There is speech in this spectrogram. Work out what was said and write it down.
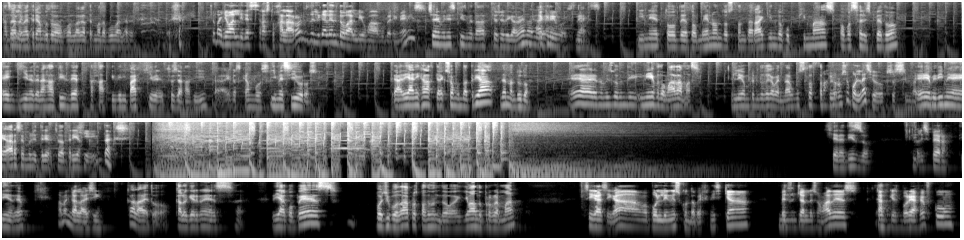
Κάτσα το μέτρια από το πολλά τέρματα που βάλε. ρε. Και είπα και βάλει τέσσερα στο χαλαρό και τελικά δεν το βάλει η ομάδα που περιμένεις. Και μην σκείς με τα δυο σου λιγαμένα. και- Ακριβώς, ναι. Εντάξει. Είναι το δεδομένο, το στανταράκι, το κουπί μας, όπως θέλεις πέτω. Ε, γίνεται να χαθεί, δεν θα χαθεί, δεν υπάρχει περίπτωση να χαθεί. Α, Είπες κάμπος. Είμαι σίγουρος. Δηλαδή αν είχα να φτιάξω μου τα τρία, δεν ήταν τούτο. Ε, νομίζω ότι είναι η εβδομάδα μας. Λίγο πριν το 15 Αύγουστο θα Μα πει... θεωρούσε πολλά αισιοδόξος σήμερα. Ε, επειδή με άρεσε μου και τρία- και τα τρία. Οκ, εντάξει. Χαιρετίζω. Καλησπέρα. Τι γίνεται. Να μην καλά εσύ. Καλά, ε, το καλοκαιρινές διακοπές. Ποτσίποδα, προσπαθούμε το γεμάτο το πρόγραμμα. Σιγά σιγά, απολυνίσκουν τα παιχνίδια, μπαίνουν και άλλες ομάδες, κάποιες μπορεί να φεύγουν.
